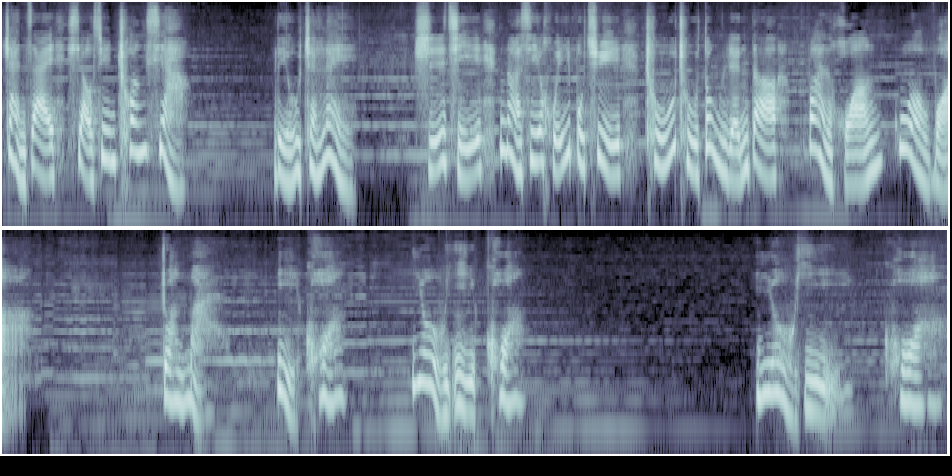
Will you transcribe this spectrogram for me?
站在小轩窗下，流着泪，拾起那些回不去、楚楚动人的泛黄过往，装满一筐又一筐，又一筐。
